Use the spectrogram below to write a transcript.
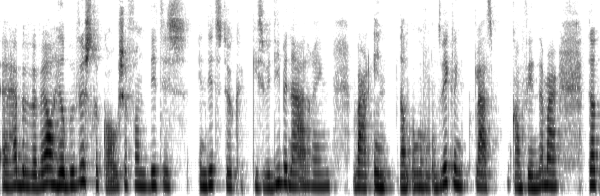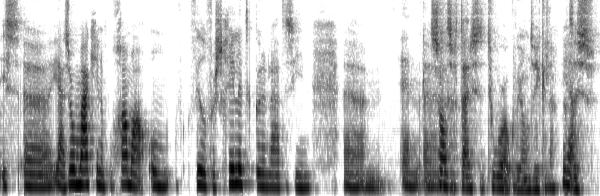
uh, hebben we wel heel bewust gekozen van dit is, in dit stuk kiezen we die benadering, waarin dan ook nog een ontwikkeling plaats kan vinden. Maar dat is, uh, ja, zo maak je een programma om veel verschillen te kunnen laten zien. Um, en, het zal zich tijdens de tour ook weer ontwikkelen. Dat, ja. is,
